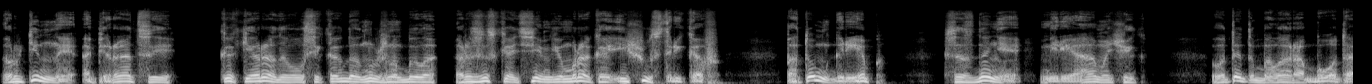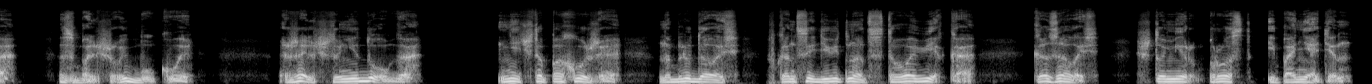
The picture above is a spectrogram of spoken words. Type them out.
Рутинные операции. Как я радовался, когда нужно было разыскать семью мрака и шустриков. Потом греб, создание мириамочек. Вот это была работа с большой буквы. Жаль, что недолго. Нечто похожее наблюдалось в конце XIX века. Казалось, что мир прост и понятен.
